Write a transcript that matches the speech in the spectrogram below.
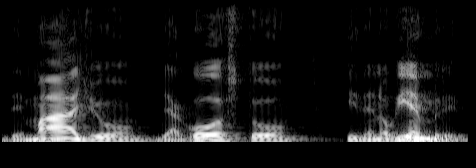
de mayo, de agosto y de noviembre,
